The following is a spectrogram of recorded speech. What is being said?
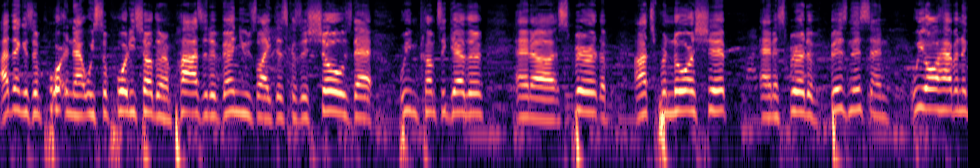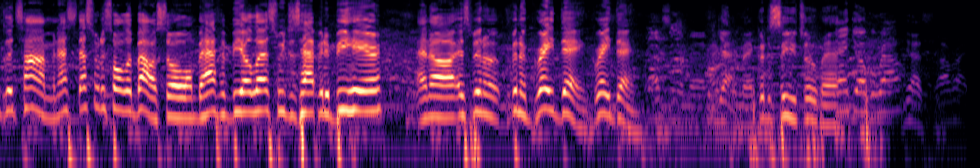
I think it's important that we support each other in positive venues like this because it shows that we can come together and a spirit of entrepreneurship and a spirit of business, and we all having a good time, and that's that's what it's all about. So, on behalf of BLS, we're just happy to be here, and uh, it's been a been a great day, great day. Excellent, man. Excellent, man. Good to see you too, man. Thank you, Uncle Ralph. Yes. All right.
